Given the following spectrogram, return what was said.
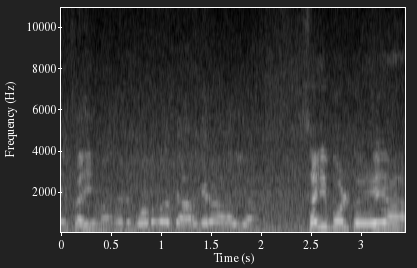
ਇਹ ਸਹੀ ਮੰਗੇ ਤੇ ਬੋਲੋ ਦਾ ਚਾਰ ਗੇਰਾ ਵਾਲਾ ਹੀ ਆ। ਸਹੀ ਬੁਲਟ ਇਹ ਆ।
